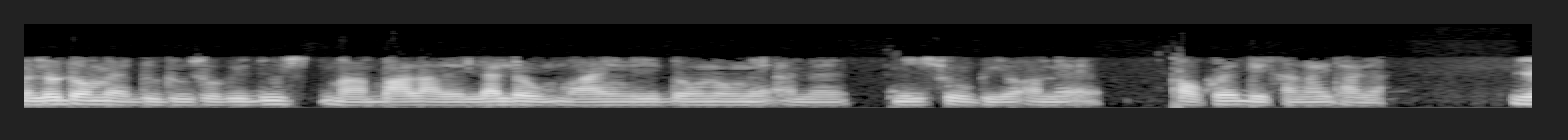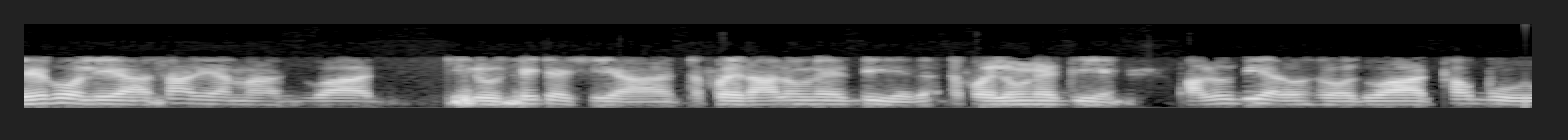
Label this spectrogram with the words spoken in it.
မလွတ်တော့မယ့်အတူတူဆိုပြီးသူ့မှာပါလာတဲ့လက်လုပ်မိုင်းလေး၃လုံးနဲ့မီးရှို့ပြီးတော့ဖောက်ခွဲအသေခံလိုက်တာဗျ။ရဲဘော်လေးကအစတည်းကမှသူကဒီလိုစိတ်ဓာတ်ရှိတာတဖွဲ့သားလုံးလည်းသိတယ်ဗျ။တဖွဲ့လုံးလည်းသိတယ်။ဘာလို့သိရတုန်းဆိုတော့သူကထောက်ပို့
